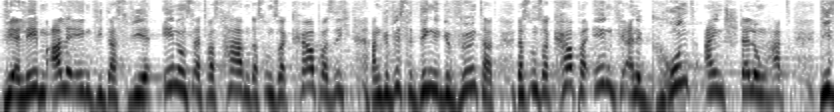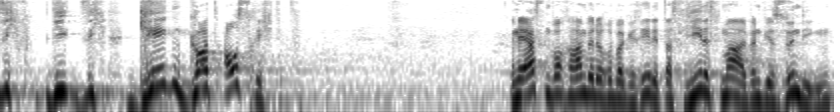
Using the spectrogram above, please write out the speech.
Wir erleben alle irgendwie, dass wir in uns etwas haben, dass unser Körper sich an gewisse Dinge gewöhnt hat, dass unser Körper irgendwie eine Grundeinstellung hat, die sich, die sich gegen Gott ausrichtet. In der ersten Woche haben wir darüber geredet, dass jedes Mal, wenn wir sündigen,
